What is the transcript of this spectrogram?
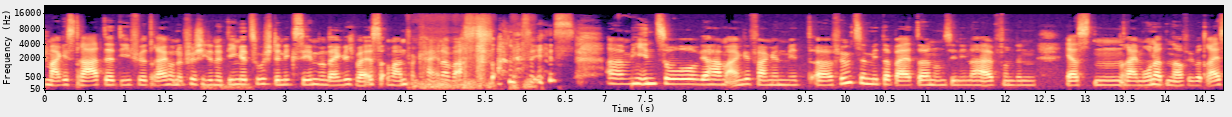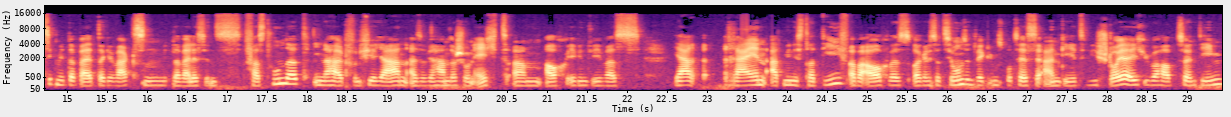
Magistrate, die für 300 verschiedene Dinge zuständig sind und eigentlich weiß am Anfang keiner, was das alles ist, ähm, hin zu, wir haben angefangen mit äh, 15 Mitarbeitern und sind innerhalb von den ersten drei Monaten auf über 30 Mitarbeiter gewachsen. Mittlerweile sind's fast 100 innerhalb von vier Jahren. Also wir haben da schon echt ähm, auch irgendwie was ja rein administrativ, aber auch was Organisationsentwicklungsprozesse angeht, wie steuere ich überhaupt so ein Ding,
